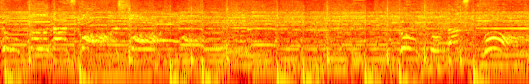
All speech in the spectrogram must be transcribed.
꿈꾸던 스포츠. 꿈꾸던 스포츠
